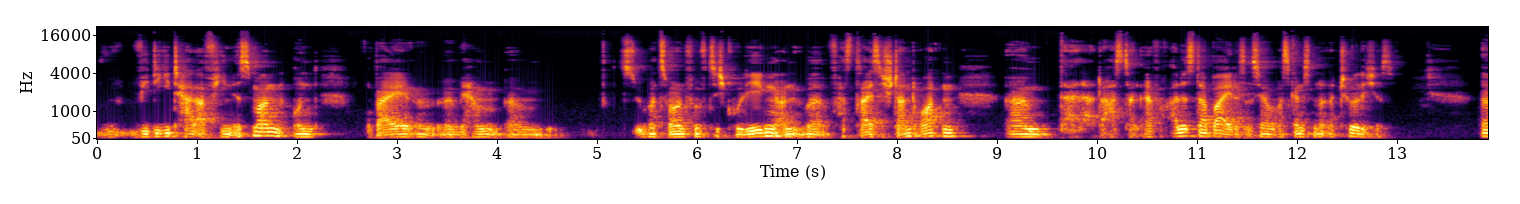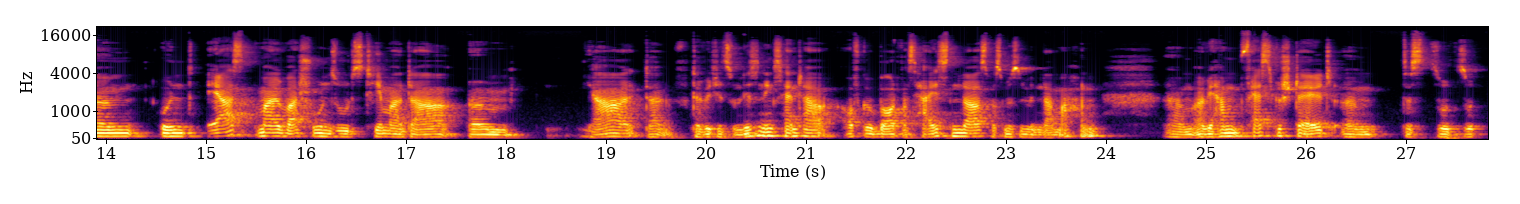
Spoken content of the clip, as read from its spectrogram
wie digital affin ist man und bei, äh, wir haben ähm, über 250 Kollegen an über fast 30 Standorten, ähm, da, da hast du halt einfach alles dabei. Das ist ja was ganz Natürliches. Ähm, und erstmal war schon so das Thema da, ähm, ja, da, da wird jetzt so ein Listening Center aufgebaut. Was heißt denn das? Was müssen wir denn da machen? Ähm, aber wir haben festgestellt, ähm, dass so, so,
